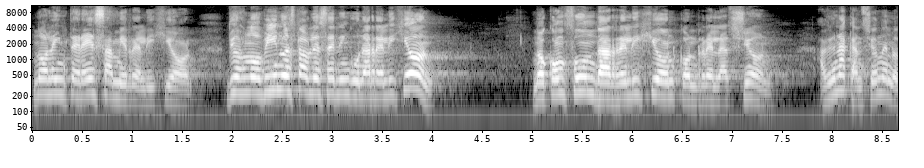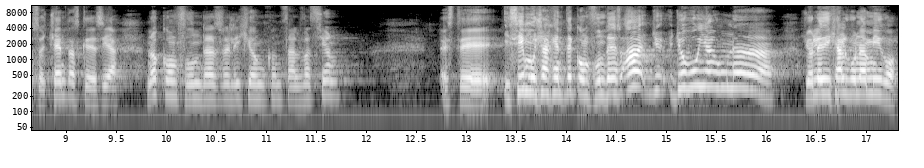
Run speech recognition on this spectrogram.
no le interesa mi religión. Dios no vino a establecer ninguna religión. No confunda religión con relación. Había una canción en los ochentas que decía, no confundas religión con salvación. Este, y sí, mucha gente confunde eso. Ah, yo, voy a una... Yo le dije a algún amigo,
